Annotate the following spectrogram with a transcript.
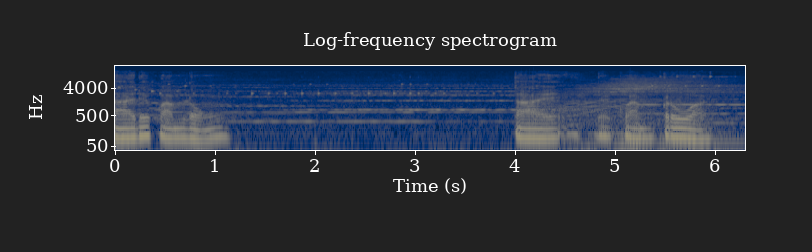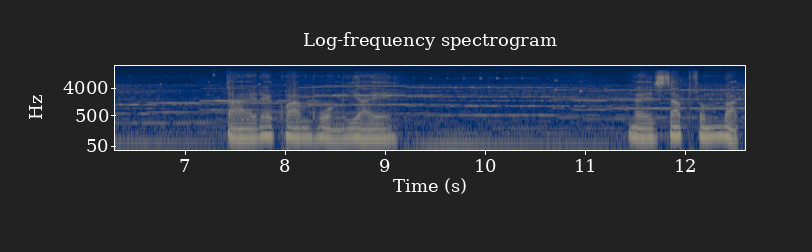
ตายด้วยความหลง ตายด้วยความกลัว ตายด้วยความห่วงใย ในทรัพย์สมบัติ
